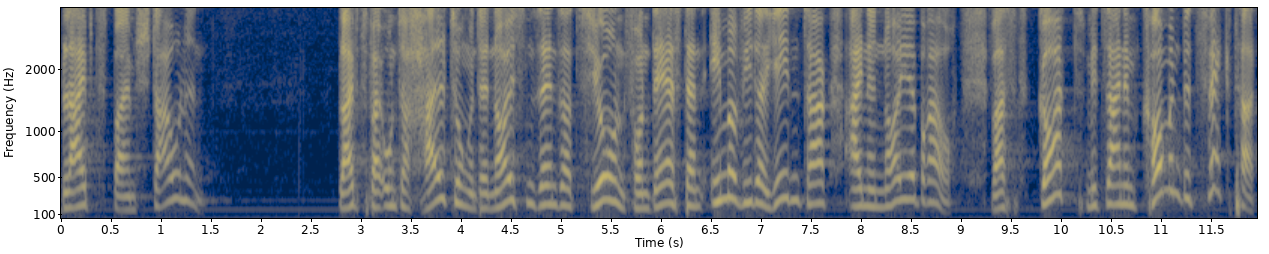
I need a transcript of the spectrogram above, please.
bleibt es beim Staunen. Bleibt es bei Unterhaltung und der neuesten Sensation, von der es dann immer wieder jeden Tag eine neue braucht. Was Gott mit seinem Kommen bezweckt hat,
